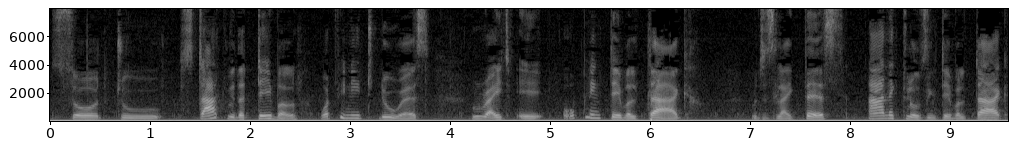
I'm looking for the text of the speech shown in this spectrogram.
So to start with a table what we need to do is write a opening table tag which is like this and a closing table tag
